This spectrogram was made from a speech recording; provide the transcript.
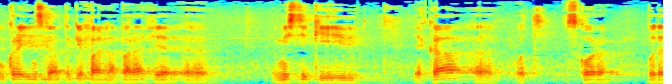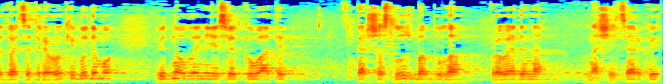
українська автокефальна парафія е, в місті Києві, яка е, от скоро буде 23 роки, будемо відновлення і святкувати. Перша служба була проведена в нашій церкві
